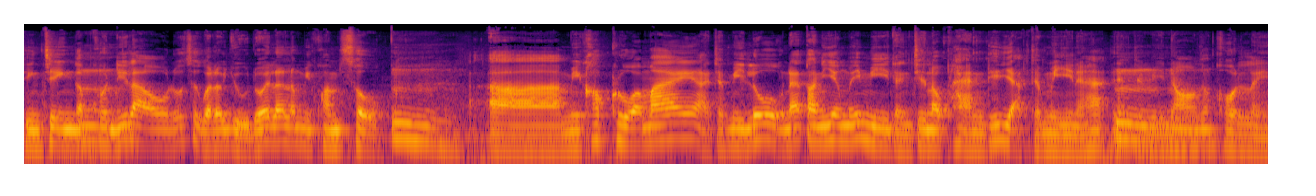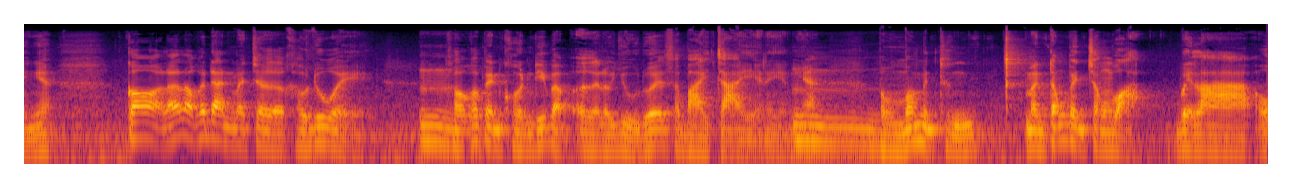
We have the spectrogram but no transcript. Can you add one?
จริง ๆ กับคนที่เรารู้สึกว่าเราอยู่ด้วยแล้วเรามีความสุขอ่ามีครอบครัวไหมอาจจะมีลูกนะ ตอนนี้ยังไม่มีแต่จริงๆเราแพลนที่อยากจะมีนะฮะอยากจะมีน้องสักคนอะไรอย่างเงี้ยก็แล้วเราก็ดันมาเจอเขาด้วยเขาก็เป็นคนที่แบบเออเราอยู่ด้วยสบายใจอะไรอย่างเงี้ยผมว่ามันถึงมันต้องเป็นจังหวะ เวลาโอ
